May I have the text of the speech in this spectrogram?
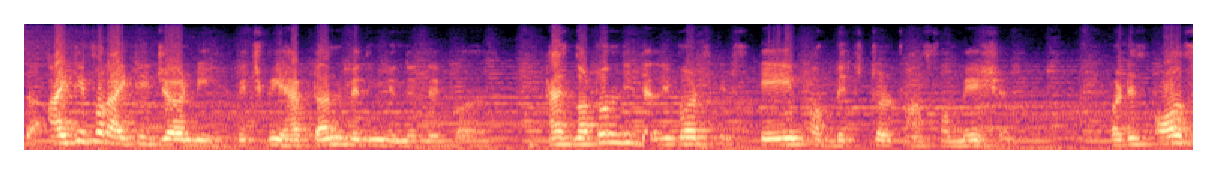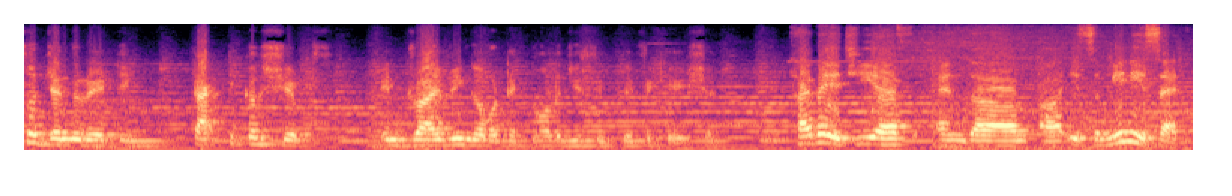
The IT for IT journey, which we have done within Unilever, has not only delivered its aim of digital transformation, but is also generating tactical shifts in driving our technology simplification. TOGAF and uh, uh, its mini set,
